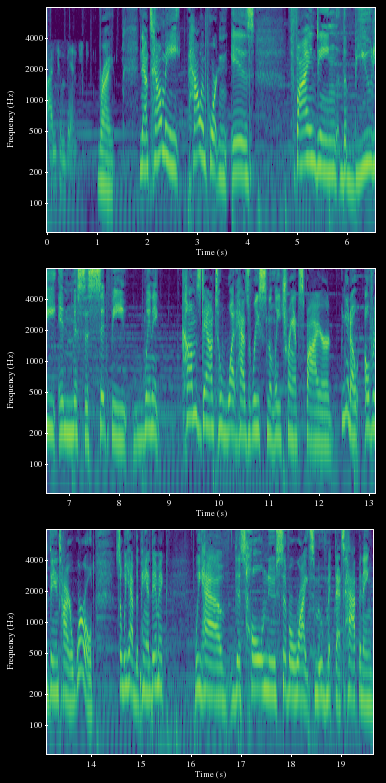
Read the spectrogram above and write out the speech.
I'm convinced. Right. Now, tell me how important is finding the beauty in Mississippi when it comes down to what has recently transpired, you know, over the entire world. So we have the pandemic, we have this whole new civil rights movement that's happening,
